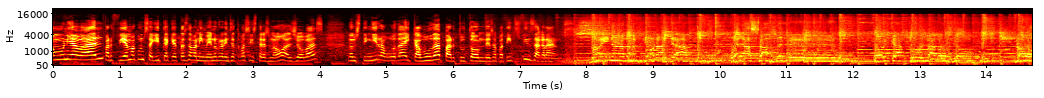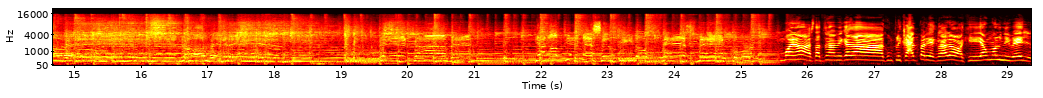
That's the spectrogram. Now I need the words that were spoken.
amunt i avall per fi hem aconseguit que aquest esdeveniment organitzat per 639, els joves, doncs tingui rebuda i cabuda per tothom, des de petits fins a grans. No hay nada que ahora Bueno, ha estat una mica de complicat perquè, claro, aquí hi ha un molt nivell,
